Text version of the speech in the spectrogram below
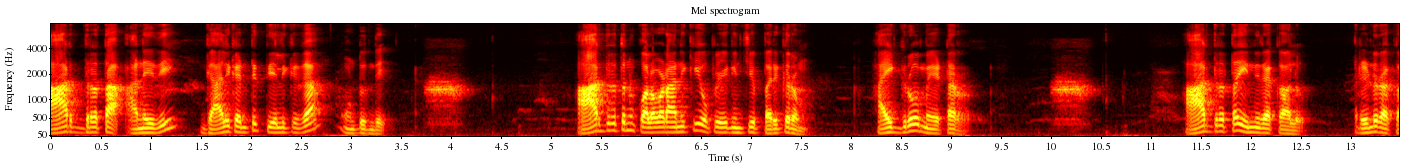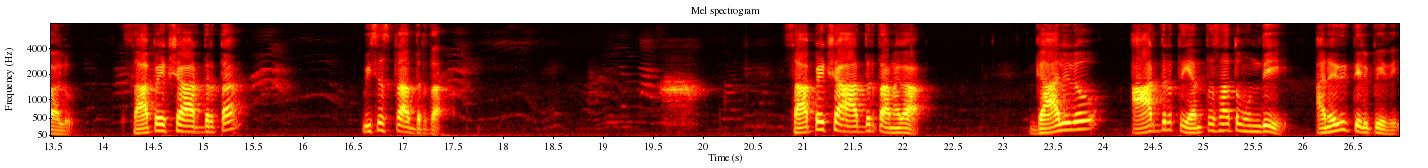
ఆర్ద్రత అనేది గాలి కంటే తేలికగా ఉంటుంది. ఆర్ద్రతను కొలవడానికి ఉపయోగించే పరికరం హైగ్రోమీటర్. ఆర్ద్రత ఎన్ని రకాలు? రెండు రకాలు. సాపేక్ష ఆర్ద్రత విశిష్ట ఆర్ద్రత సాపేక్ష ఆర్ద్రత అనగా గాలిలో ఆర్ద్రత ఎంత శాతం ఉంది అనేది తెలిపేది.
